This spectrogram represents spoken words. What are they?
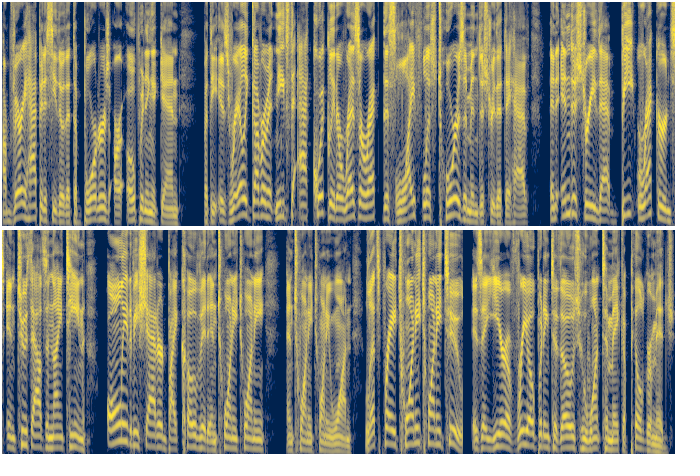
I'm very happy to see though that the borders are opening again. But the Israeli government needs to act quickly to resurrect this lifeless tourism industry that they have, an industry that beat records in 2019 only to be shattered by COVID in 2020 and 2021. Let's pray 2022 is a year of reopening to those who want to make a pilgrimage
